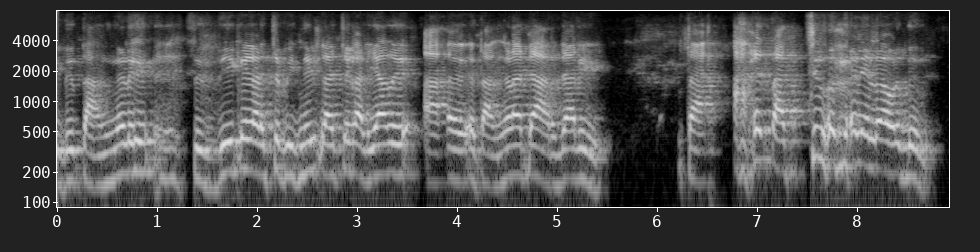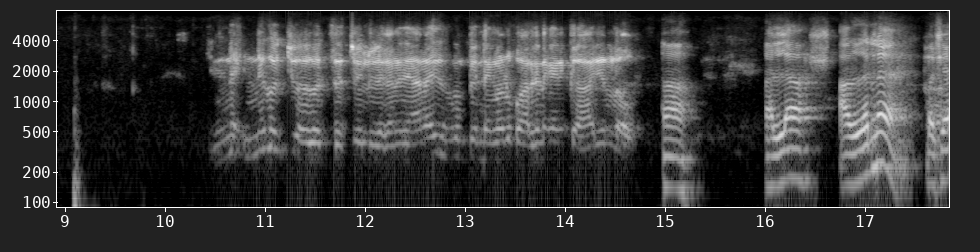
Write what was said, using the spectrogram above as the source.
ഇത് തങ്ങൾ സിദ്ദീഖ് കളിച്ച പിന്നിൽ കളിച്ച കളിയാത് തങ്ങളായിട്ട് അറിഞ്ഞാൽ തച്ചു കൊന്നളിയല്ലോ അവിടുന്ന്. ഇന്ന ഇന്നെ ചൊല്ലൂല കാരണം ഞാൻ പിന്നെ നിങ്ങളോട് പറഞ്ഞ കാര്യം ഉണ്ടാവും ആ. അല്ല അത് തന്നെ. പക്ഷെ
